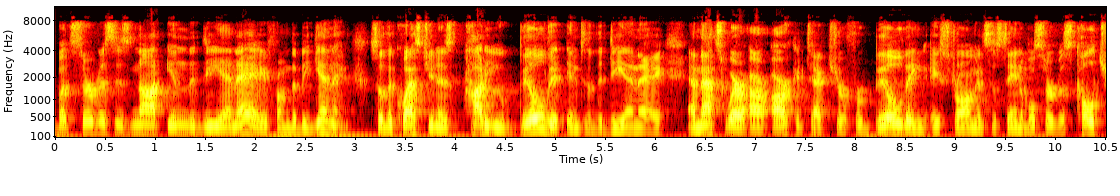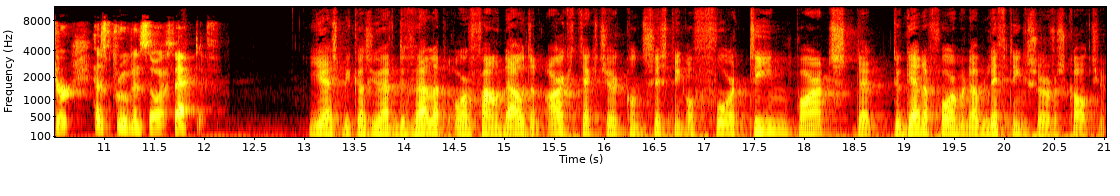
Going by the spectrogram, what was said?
but service is not in the DNA from the beginning. So the question is, how do you build it into the DNA? And that's where our architecture for building a strong and sustainable service culture has proven so effective. Yes, because you have developed or found out an architecture consisting of 14 parts that together form an uplifting service culture.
